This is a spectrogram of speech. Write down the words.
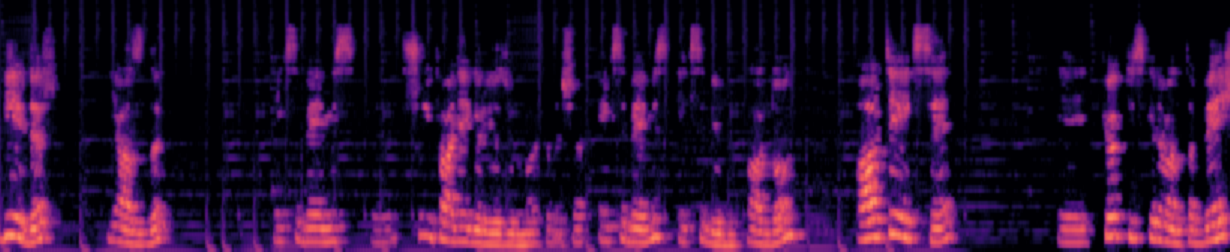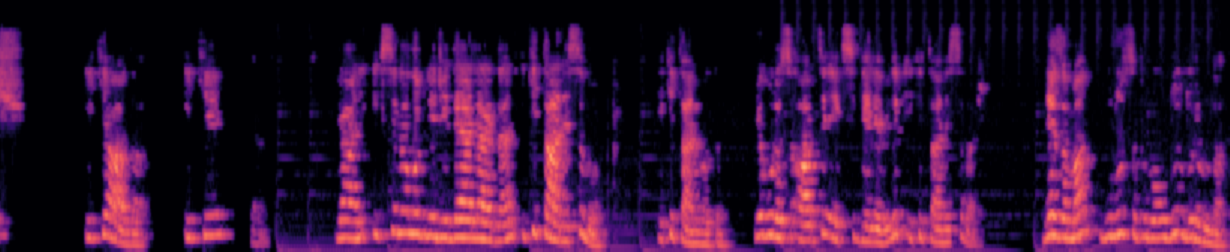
1'dir. Yazdık. Eksi b'miz e, şu ifadeye göre yazıyorum arkadaşlar. Eksi b'miz eksi 1'dir. Pardon. Artı eksi e, kök diskriminanta 5 2a'da 2 yani, yani x'in alabileceği değerlerden iki tanesi bu. İki tane bakın. Ya burası artı eksi gelebilir. iki tanesi var. Ne zaman? Bunun sıfır olduğu durumda.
